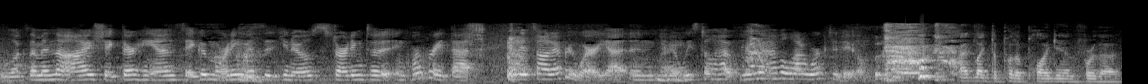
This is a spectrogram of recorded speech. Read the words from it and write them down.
look them in the eye, shake their hands, say good morning. This is, you know, starting to incorporate that, and it's not everywhere yet. And you know, we still have we have a lot of work to do. I'd like to put a plug in for the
